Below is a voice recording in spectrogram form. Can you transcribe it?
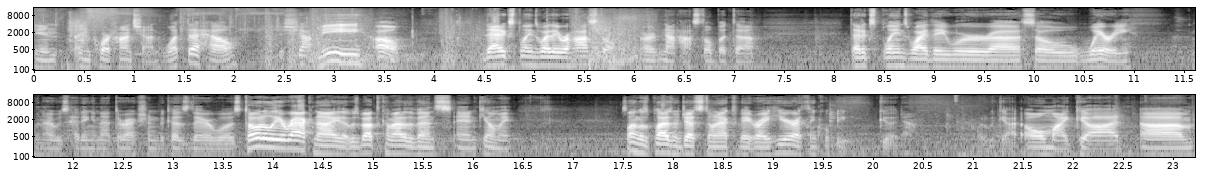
in in Port Hanshan. What the hell? Just shot me. Oh, that explains why they were hostile, or not hostile, but uh, that explains why they were uh, so wary when I was heading in that direction because there was totally a Rachni that was about to come out of the vents and kill me. As long as the plasma jets don't activate right here, I think we'll be good. What do we got? Oh my god. Um,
